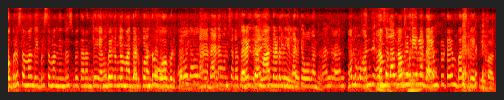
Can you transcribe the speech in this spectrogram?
ಒಬ್ರ ಸಂಬಂಧ ಇಬ್ರ ಸಂಬಂಧ ನಿಂದಿಸ್ಬೇಕಂತ ಹೆಂಗ್ ಬೇಕಂಗ ಮಾತಾಡ್ಕೊಂಡ್ರು ಹೋಗ್ಬಿಡ್ತಾರೆ. ಕರೆಕ್ಟ್ ಆಗಿ ಟೈಮ್ ಟು ಟೈಮ್ ಬಸ್ ಬೇಕ್ರಿ ಇವಾಗ.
